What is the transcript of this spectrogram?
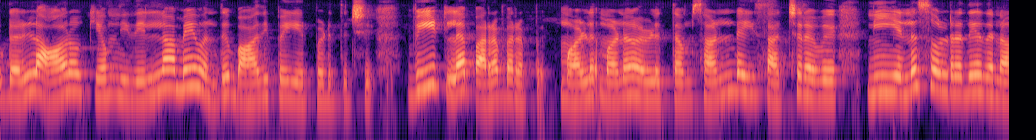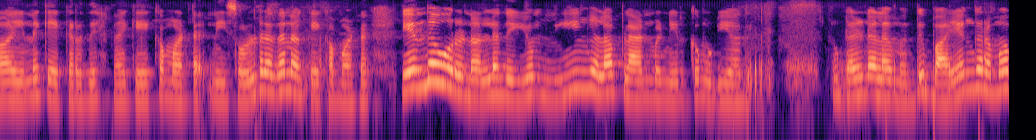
உடல் ஆரோக்கியம் இது எல்லாமே வந்து பாதிப்பை ஏற்படுத்துச்சு. வீட்டில் பரபரப்பு மழு மன அழுத்தம் சண்டை சச்சரவு. நீ என்ன சொல்கிறது அதை நான் என்ன கேட்குறது நான் கேட்க மாட்டேன். நீ சொல்கிறத நான் கேட்க மாட்டேன். எந்த ஒரு நல்லதையும் நீங்கள் நீங்களாக பிளான் பண்ணியிருக்க முடியாது. உடல் நலம் வந்து பயங்கரமாக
